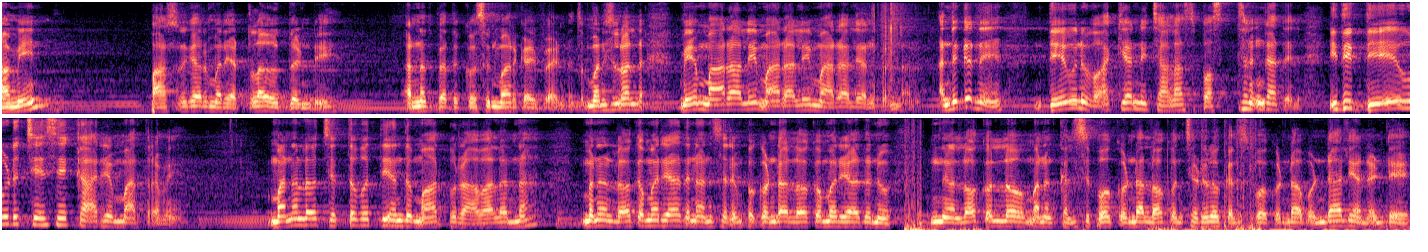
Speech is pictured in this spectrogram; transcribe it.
ఐ మీన్ పాస్టర్ గారు మరి ఎట్లా అవుద్దండి? అన్నది పెద్ద క్వశ్చన్ మార్క్ అయిపోయింది మనుషుల వల్ల మేము మారాలి మారాలి మారాలి అనుకున్నారు. అందుకని దేవుని వాక్యాన్ని చాలా స్పష్టంగా తెలియ ఇది దేవుడు చేసే కార్యం మాత్రమే. మనలో చిత్తవృత్తి ఎందు మార్పు రావాలన్నా మనం లోక మర్యాదను అనుసరింపకుండా లోక మర్యాదను లోకంలో మనం కలిసిపోకుండా లోకం చెడులో కలిసిపోకుండా ఉండాలి అని అంటే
